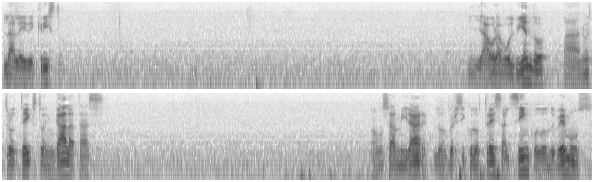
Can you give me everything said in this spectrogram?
la ley de Cristo. Y ahora volviendo a nuestro texto en Gálatas, vamos a mirar los versículos 3 al 5, donde vemos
